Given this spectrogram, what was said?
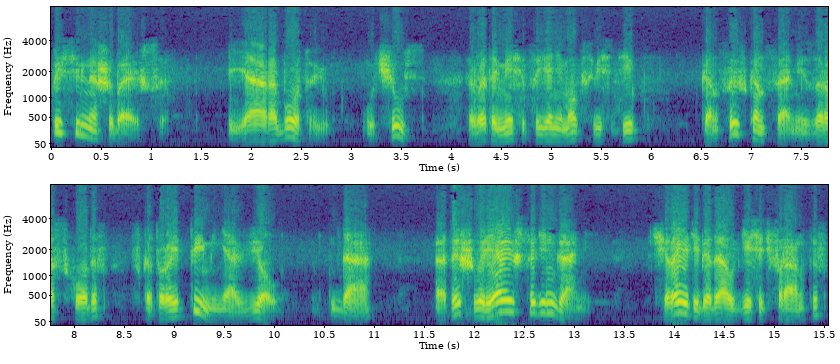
ты сильно ошибаешься. Я работаю, учусь. В этом месяце я не мог свести концы с концами из-за расходов, в которые ты меня ввел. Да, а ты швыряешься деньгами. Вчера я тебе дал 10 франков,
